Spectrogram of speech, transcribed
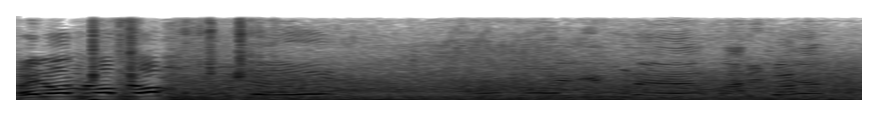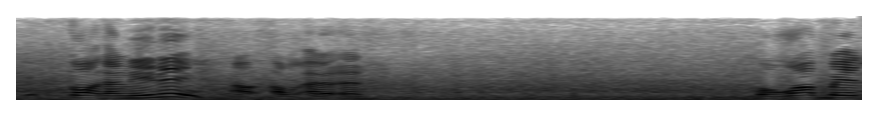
ไอ้ยล้มล้มล้มเลยปล่อยนิ้วเลยฟันเลยเกาะทางนี้ดิเอาเอาเอาเอาบอกว่าเบ็ด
